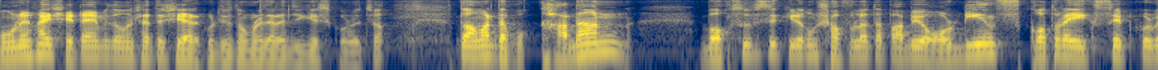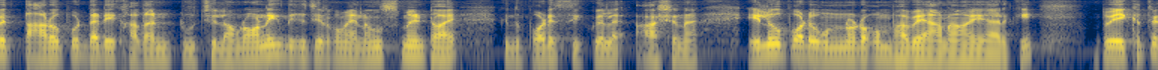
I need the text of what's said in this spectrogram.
মনে হয় সেটাই আমি তোমার সাথে শেয়ার করছি, তোমরা যারা জিজ্ঞেস করেছ। তো আমার দেখো, খাদান বক্স অফিসে কীরকম সফলতা পাবে অডিয়েন্স কতটা একসেপ্ট করবে, তার ওপর দাঁড়িয়ে খাদান টু ছিল আমরা অনেক দেখেছি এরকম অ্যানাউন্সমেন্ট হয়, কিন্তু পরে সিকুয়েল আসে না। এলেও পরে অন্যরকমভাবে আনা হয় আর কি। তো এক্ষেত্রে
